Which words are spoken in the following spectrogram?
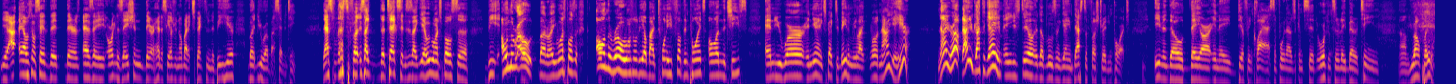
Yeah, I, I was gonna say that there's as a organization they're ahead of schedule. Nobody expected them to be here, but you were up by 17. That's that's the fun. It's like the Texans. It's like yeah, we weren't supposed to be on the road. By the way, you weren't supposed to on the road. We weren't supposed to be up by 20 something points on the Chiefs, and you were, and you didn't expect to beat them. You're like, well, now you're here. Now you're up. Now you got the game, and you still end up losing the game. That's the frustrating part. Even though they are in a different class, the 49ers are considered or considered a better team. Um, you outplayed them.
